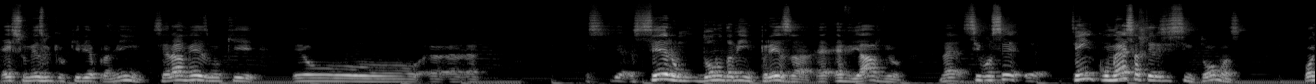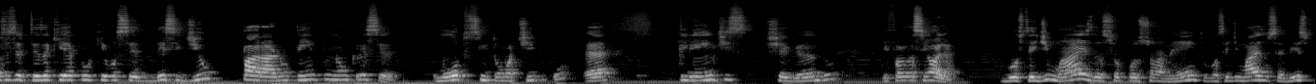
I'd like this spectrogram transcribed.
é isso mesmo que eu queria para mim? Será mesmo que eu é, é, ser um dono da minha empresa é, é, viável, né? Se você tem começa a ter esses sintomas, pode ter certeza que é porque você decidiu parar no tempo e não crescer. Um outro sintoma típico é clientes chegando e falando assim, olha, gostei demais do seu posicionamento, gostei demais do serviço,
